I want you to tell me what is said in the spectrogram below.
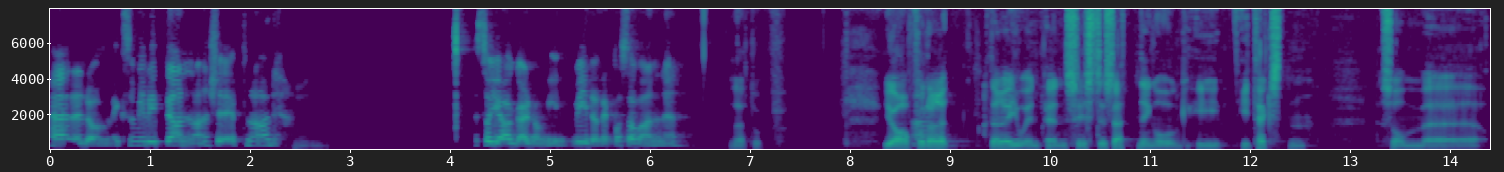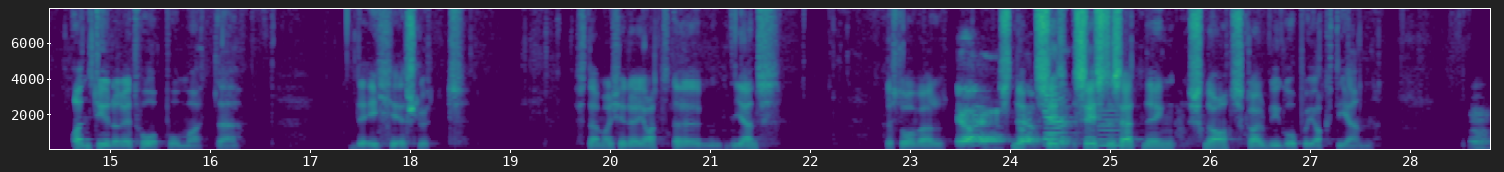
här är de liksom i lite annan skepnad. Mm. Så jagar de vid- vidare på savannen. Nettopp. Ja, for Ja. der, der er jo en, en siste setning òg i, i teksten som eh, antyder et håp om at eh, det ikke er slutt. Stemmer ikke det, Jat, eh, Jens? Det står vel Ja, ja. sna, ja. sis, Siste setning 'Snart skal vi gå på jakt igjen'. Mm.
